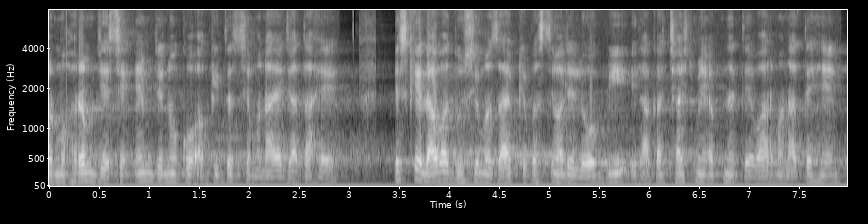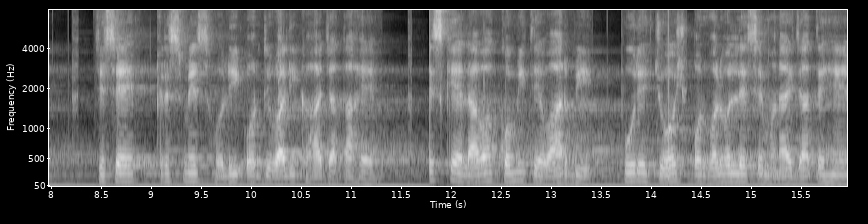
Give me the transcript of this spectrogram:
اور محرم جیسے اہم دنوں کو عقیدت سے منایا جاتا ہے۔ اس کے علاوہ دوسرے مذاہب کے بسنے والے لوگ بھی علاقہ چرچ میں اپنے تہوار مناتے ہیں، جسے کرسمس، ہولی اور دیوالی کہا جاتا ہے۔ اس کے علاوہ قومی تہوار بھی پورے جوش اور ولولے سے منائے جاتے ہیں،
